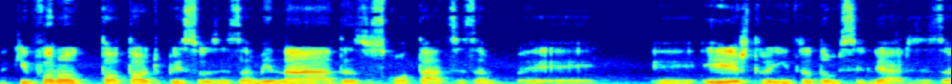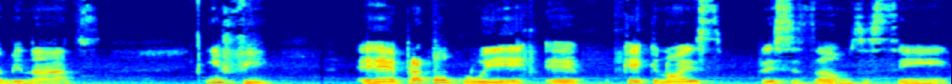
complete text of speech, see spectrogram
Aqui foram o total de pessoas examinadas, os contatos exam é, é, extra e intradomiciliares examinados. Enfim, é, para concluir, é, o que, que nós precisamos assim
